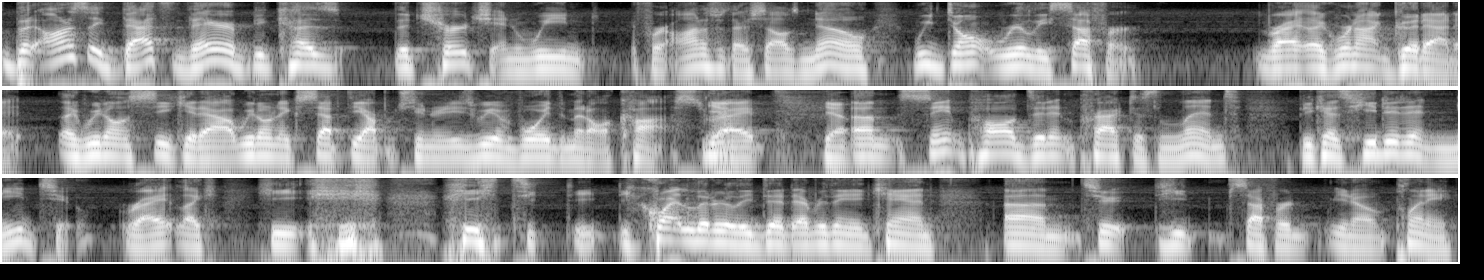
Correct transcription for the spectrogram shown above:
but honestly, that's there because the church and we, if we're honest with ourselves, know we don't really suffer, right? Like we're not good at it. Like we don't seek it out. We don't accept the opportunities. We avoid them at all costs, Yep. right? Yep. Um, Saint Paul didn't practice Lent because he didn't need to, right? Like he he he he, he quite literally did everything he can um, to he suffered, you know, plenty.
